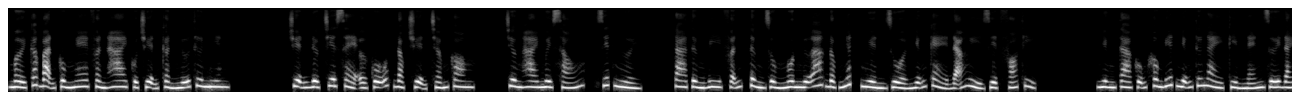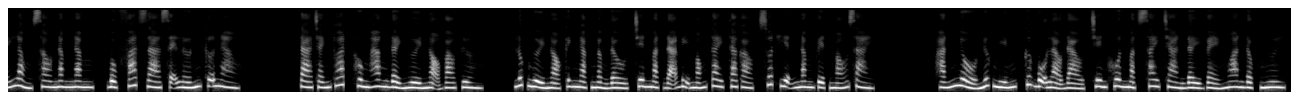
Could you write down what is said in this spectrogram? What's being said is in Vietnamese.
Mời các bạn cùng nghe phần 2 của truyện Cần Ngữ Thư Niên. Chuyện được chia sẻ ở cỗ đọc chuyện.com, chương 26, Giết Người. Ta từng bi phẫn từng dùng ngôn ngữ ác độc nhất nguyền rủa những kẻ đã hủy diệt phó thị. Nhưng ta cũng không biết những thứ này kìm nén dưới đáy lòng sau 5 năm, bộc phát ra sẽ lớn cỡ nào. Ta tránh thoát hung hăng đẩy người nọ vào tường. Lúc người nọ kinh ngạc ngẩng đầu trên mặt đã bị móng tay ta gào xuất hiện năm vệt máu dài. Hắn nhổ nước miếng, cước bộ lảo đảo trên khuôn mặt say tràn đầy vẻ ngoan độc ngươi.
